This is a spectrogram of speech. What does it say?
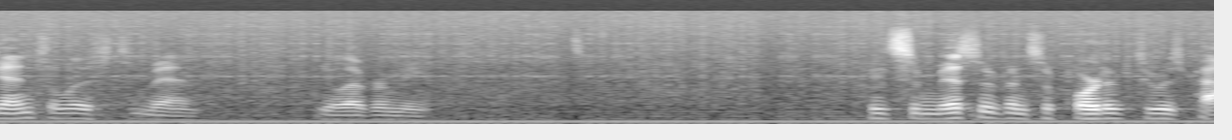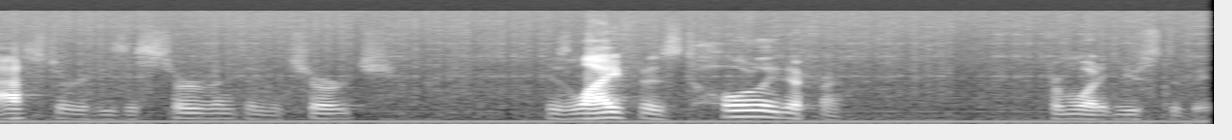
gentlest men you'll ever meet. He's submissive and supportive to his pastor. He's a servant in the church. His life is totally different from what it used to be.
